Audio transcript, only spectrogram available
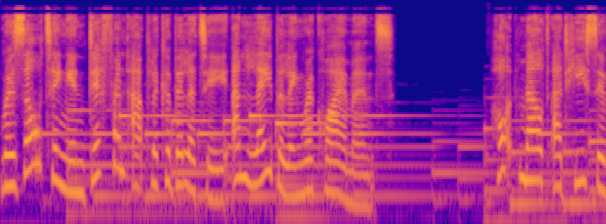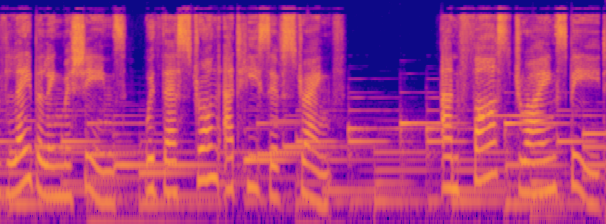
resulting in different applicability and labeling requirements. Hot melt adhesive labeling machines, with their strong adhesive strength and fast drying speed,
